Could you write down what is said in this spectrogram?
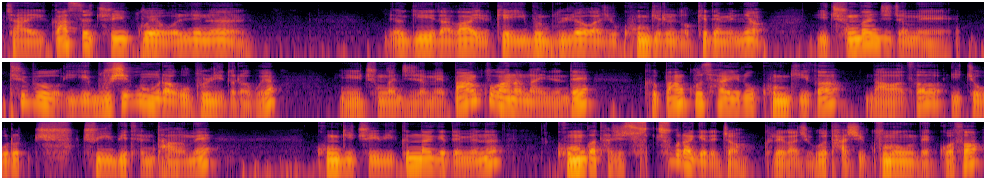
자, 이 가스 주입구의 원리는 여기다가 이렇게 입을 물려 가지고 공기를 넣게 되면요. 이 중간 지점에 튜브, 이게 무시고무라고 불리더라고요. 이 중간 지점에 빵꾸가 하나 나 있는데, 그 빵꾸 사이로 공기가 나와서 이쪽으로 축 주입이 된 다음에 공기 주입이 끝나게 되면은 고무가 다시 수축을 하게 되죠. 그래가지고 다시 구멍을 메꿔서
